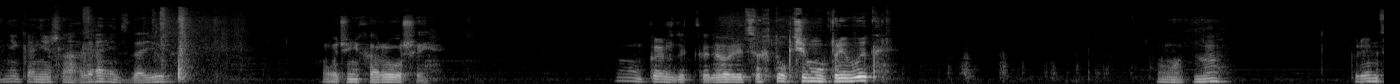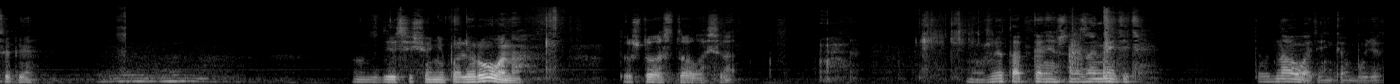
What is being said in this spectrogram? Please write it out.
Они, конечно, глянец дают очень хороший. Ну, каждый, как говорится, кто к чему привык. Вот, ну, принципе, вот здесь еще не полировано то, что осталось. А уже так, конечно, заметить трудноватенько будет.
